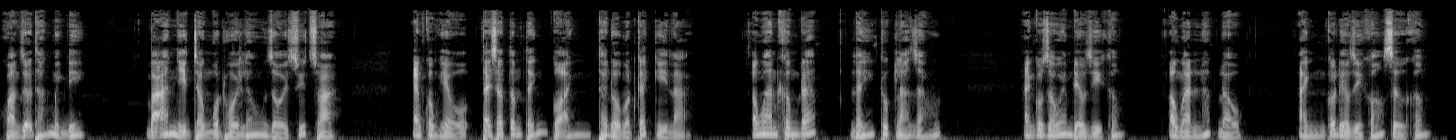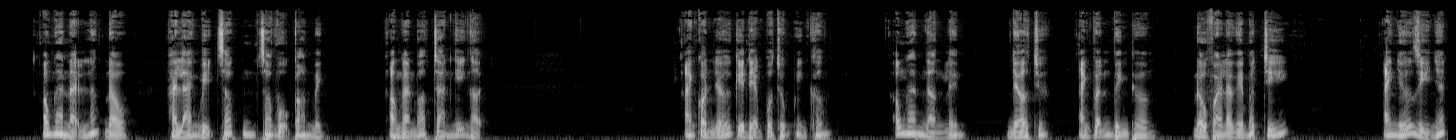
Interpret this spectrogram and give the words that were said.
khoảng giữa tháng mình đi. Bà An nhìn chồng một hồi lâu rồi suýt xoa. Em không hiểu tại sao tâm tính của anh thay đổi một cách kỳ lạ. Ông An không đáp, lấy thuốc lá ra hút. Anh có giấu em điều gì không? Ông An lắc đầu. Anh có điều gì khó xử không? Ông An lại lắc đầu. Hay là anh bị sốc sau vụ con mình? Ông An bóp chán nghĩ ngợi. Anh còn nhớ kỷ niệm của chúng mình không? Ông An ngẩng lên. Nhớ chứ, anh vẫn bình thường. Đâu phải là người mất trí. Anh nhớ gì nhất?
